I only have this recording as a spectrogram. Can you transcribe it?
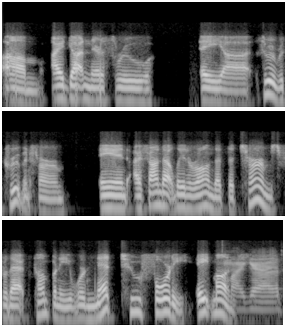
um, I had gotten there through a uh, through a recruitment firm, and I found out later on that the terms for that company were net 240, eight Oh months. my god.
